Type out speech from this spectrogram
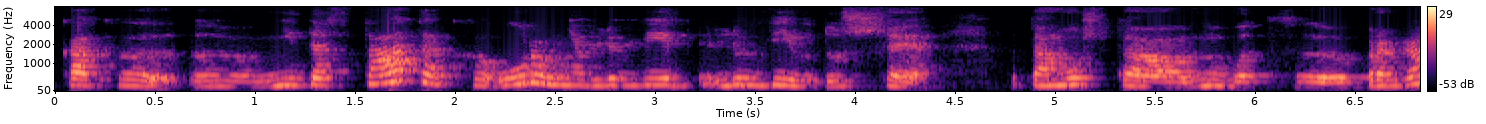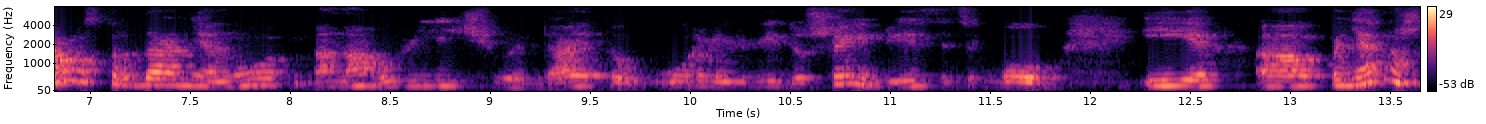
как недостаток уровня в любви, любви в душе потому что, ну вот, э, программа страдания, ну, она увеличивает, да, это уровень любви души и близости к Богу. И а, понятно, что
